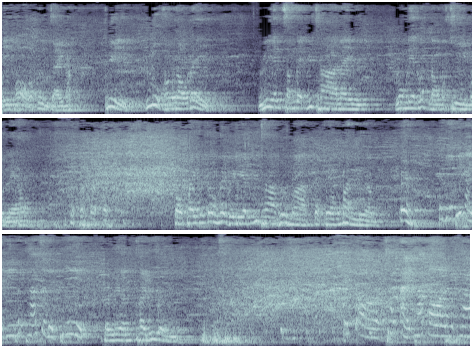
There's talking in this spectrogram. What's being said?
นนี้พ่อก็ปลื้มใจนะที่ลูกของเราได้เรียนสำเร็จวิชาในโรงเรียนวัดหนองบักคีหมดแล้ว ต่อไปจะต้องให้ไปเรียนวิชาเพื่อมาปกครองบ้านเมือง เอ๊ะไปเรียนที่ไหนดีพระคะเสด็จพี่ไปเรียนไทยนิยมไปต่อชั้นไหนคะปออะไรคะ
